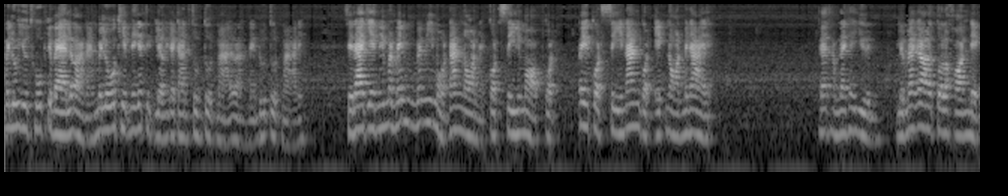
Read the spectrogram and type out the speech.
ไม่รู้ YouTube จะแบนหรือเปล่านะไม่รู้ว่าคลิปนี้จะติดเหลืองจากการซูมตูดหมาหรือเปล่าไหนดูตูดหมาดิเสียดายเกมนี้มันไม่ไม่มีโหมดนั่งนอนเนี่ยกด C หมอบกดเอ้ยกด C นั่งกด X นอนไม่ได้ ได้ทำได้แค่ยืน หรือไม่ก็เอาตัวละครเด็ก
